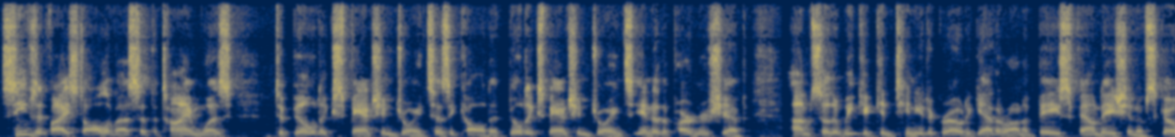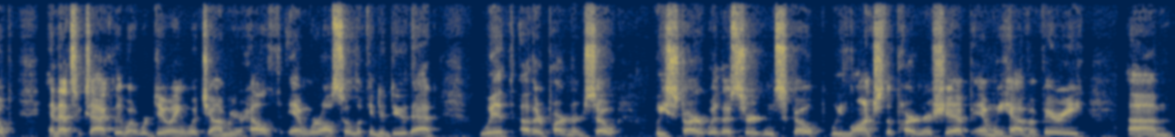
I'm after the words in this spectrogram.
Steve's advice to all of us at the time was to build expansion joints, as he called it, build expansion joints into the partnership um, so that we could continue to grow together on a base foundation of scope. And that's exactly what we're doing with John Muir Health. And we're also looking to do that with other partners. So we start with a certain scope, we launch the partnership, and we have a very um,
